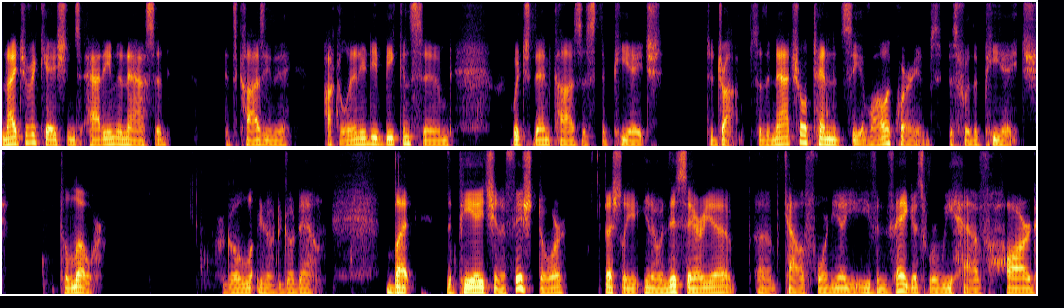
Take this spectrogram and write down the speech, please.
nitrification's adding an acid, it's causing the alkalinity to be consumed, which then causes the pH to drop. So the natural tendency of all aquariums is for the pH to lower or go, you know, to go down. But the pH in a fish store, especially, you know, in this area, uh, California, even Vegas, where we have hard,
